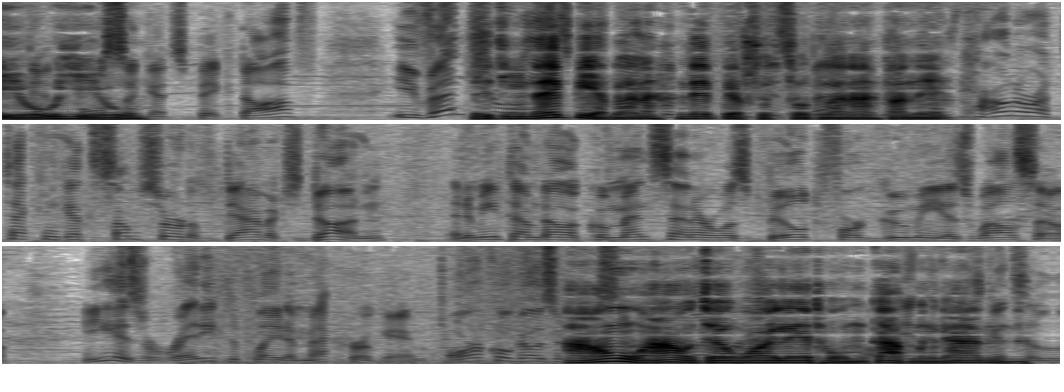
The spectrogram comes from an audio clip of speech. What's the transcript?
หิว Death หิว also gets picked off. จริงๆได้ Eventually, เปรียบแล้วนะ he's gonna ได้เปรียบ be able to สุดๆแล้วนะตอนนี้ counter attack and get some sort of damage done. In the meantime, though, a command center was built for Gumi as well, so He is ready to play the macro game. Oracle goes เอ้า across the เอ้า map. เจอวอยเลโถมกลับเหมือนกัน Gets a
